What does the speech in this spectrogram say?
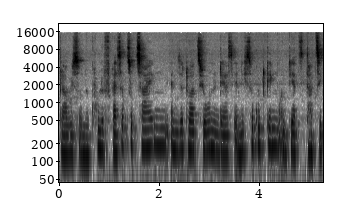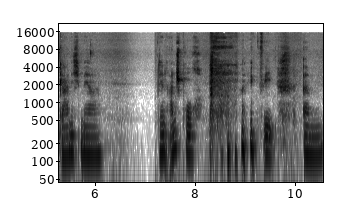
glaube ich, so eine coole Fresse zu zeigen in Situationen, in der es ihr nicht so gut ging. Und jetzt hat sie gar nicht mehr den Anspruch, irgendwie ähm,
